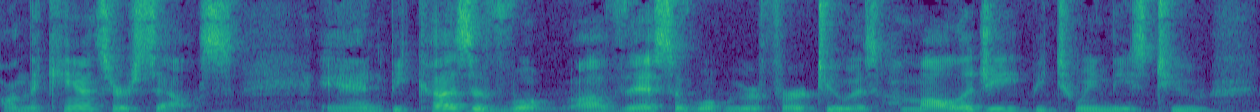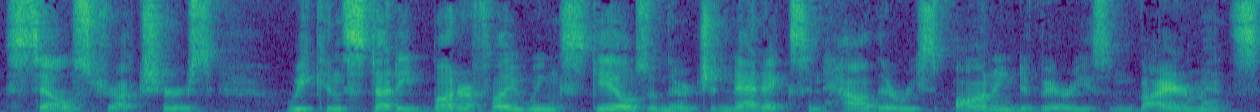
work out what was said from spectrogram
on the cancer cells. And because of what, of this, of what we refer to as homology between these two cell structures, we can study butterfly wing scales and their genetics and how they're responding to various environments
